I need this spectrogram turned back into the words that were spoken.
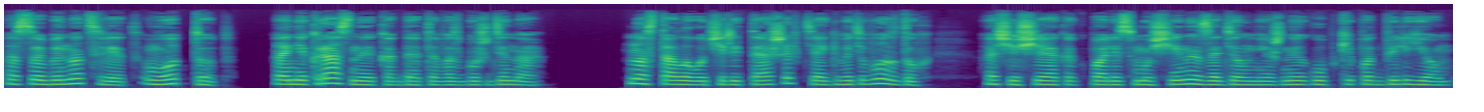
Особенно цвет, вот тут. Они красные, когда ты возбуждена. Настала очередь Таши втягивать воздух, ощущая, как палец мужчины задел нежные губки под бельем.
